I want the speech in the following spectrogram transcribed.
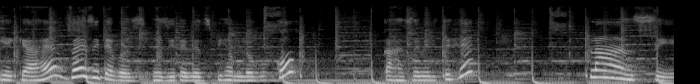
ये क्या है? वेजिटेबल्स वेजिटेबल्स भी हम लोगों को कहाँ से मिलते हैं? प्लांट से।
